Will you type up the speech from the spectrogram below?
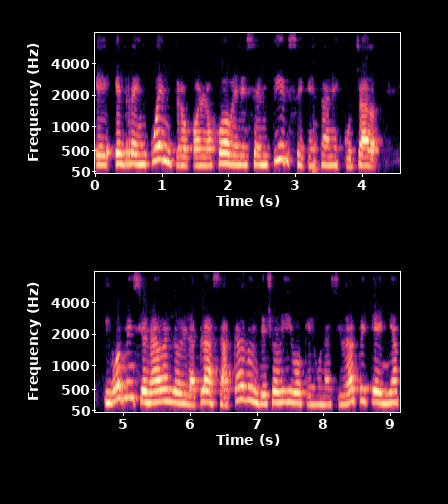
Eh, el reencuentro con los jóvenes, sentirse que están escuchados. Y vos mencionabas lo de la plaza. Acá donde yo vivo, que es una ciudad pequeña,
